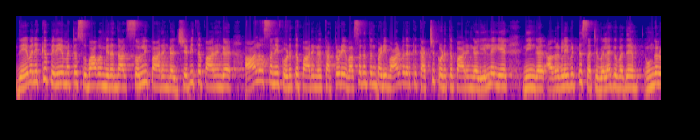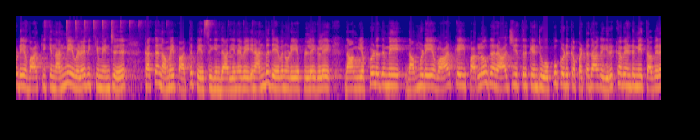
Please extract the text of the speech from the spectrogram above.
தேவனுக்கு பிரியமற்ற சுபாவம் இருந்தால் சொல்லி பாருங்கள் ஜெபித்து பாருங்கள் ஆலோசனை கொடுத்து பாருங்கள் கர்த்தருடைய வசனத்தின்படி வாழ்வதற்கு கற்றுக் கொடுத்து பாருங்கள். இல்லையே நீங்கள் அவர்களை விட்டு சற்று விலகுவது உங்களுடைய வாழ்க்கைக்கு நன்மையை விளைவிக்கும் என்று கத்த நம்மை பார்த்து பேசுகின்றார். எனவே என் அன்பு தேவனுடைய பிள்ளைகளே நாம் எப்பொழுதுமே நம்முடைய வாழ்க்கை பரலோக ராஜ்யத்திற்கென்று ஒப்பு கொடுக்கப்பட்டதாக இருக்க வேண்டுமே தவிர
